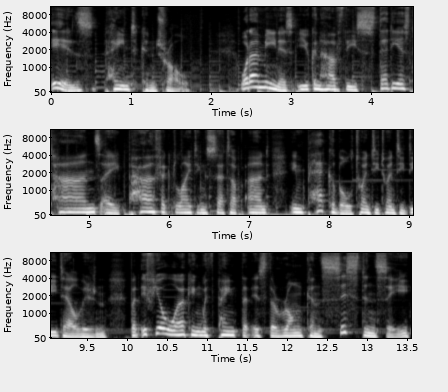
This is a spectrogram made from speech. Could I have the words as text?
is paint control. What I mean is, you can have the steadiest hands, a perfect lighting setup, and impeccable 2020 detail vision, but if you're working with paint that is the wrong consistency,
